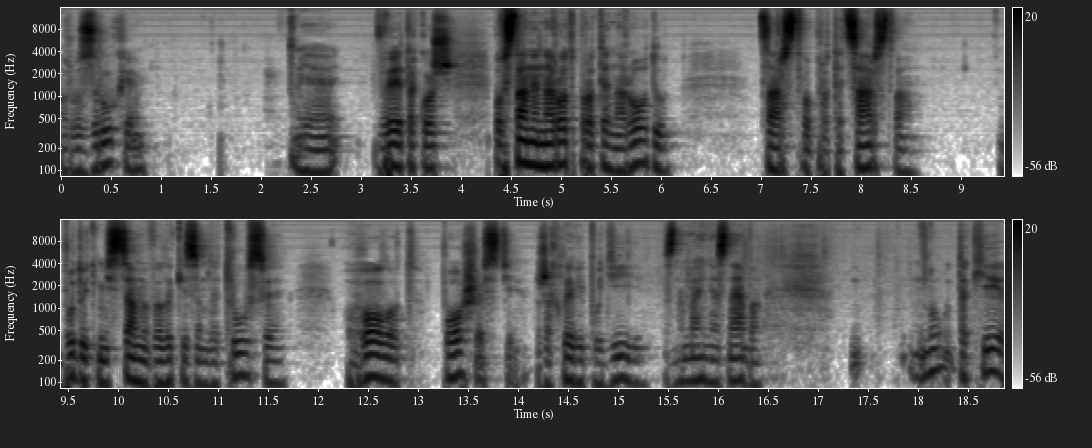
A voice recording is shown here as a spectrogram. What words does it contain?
розрухи, е, ви також повстане народ проти народу, царство проти царства, будуть місцями великі землетруси, голод, пошесті, жахливі події, знамення з неба. Ну, такі,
